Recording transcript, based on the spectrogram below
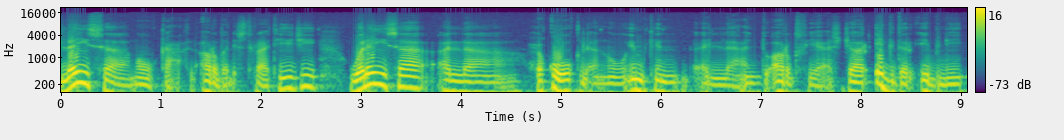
ليس موقع الأرض الاستراتيجي وليس الحقوق لأنه يمكن اللي عنده أرض فيها أشجار يقدر يبني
